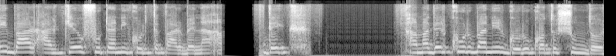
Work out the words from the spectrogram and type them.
এইবার আর কেউ ফুটানি করতে পারবে না। দেখ, আমাদের কুরবানির গরু কত সুন্দর।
